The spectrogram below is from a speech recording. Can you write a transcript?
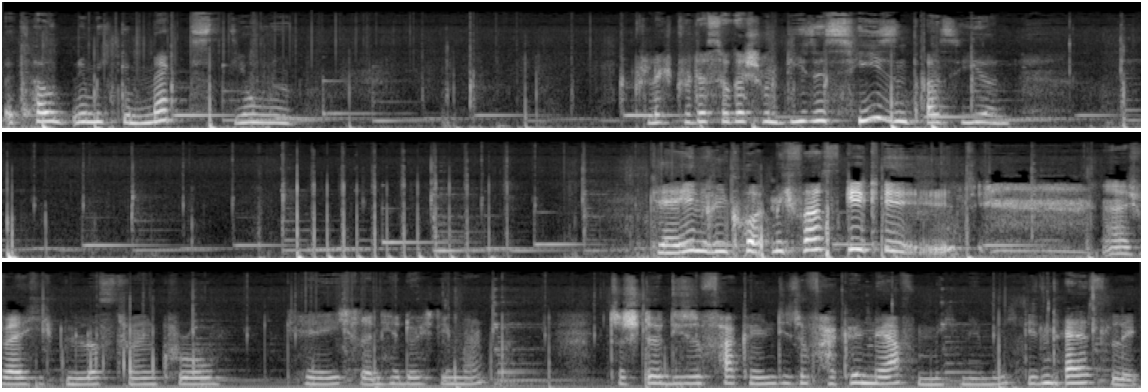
Account nämlich gemaxt, Junge. Vielleicht wird das sogar schon diese Season passieren. Okay, Enrico hat mich fast gekillt. Ja, ich weiß, ich bin Lost Train Crow. Okay, ich renne hier durch die Map. Zerstöre diese Fackeln. Diese Fackeln nerven mich nämlich. Die sind hässlich.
